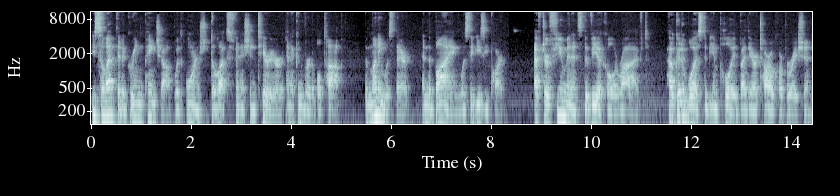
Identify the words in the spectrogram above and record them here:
He selected a green paint job with orange deluxe finish interior and a convertible top. The money was there, and the buying was the easy part. After a few minutes, the vehicle arrived. How good it was to be employed by the Artaro Corporation.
